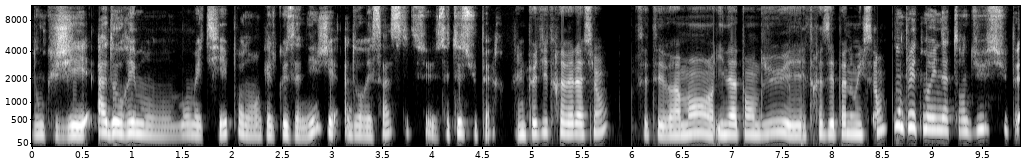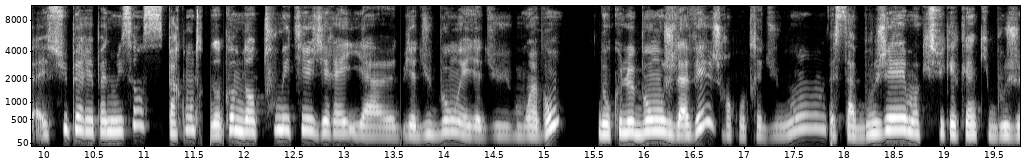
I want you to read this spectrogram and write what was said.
Donc j'ai adoré mon, mon métier pendant quelques années, j'ai adoré ça, c'était super. Une petite révélation c'était vraiment inattendu et très épanouissant. Complètement inattendu, super, super épanouissant. Par contre, comme dans tout métier, je dirais, il y a, il y a du bon et il y a du moins bon. Donc le bon, je l'avais, je rencontrais du monde, ça bougeait. Moi qui suis quelqu'un qui bouge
